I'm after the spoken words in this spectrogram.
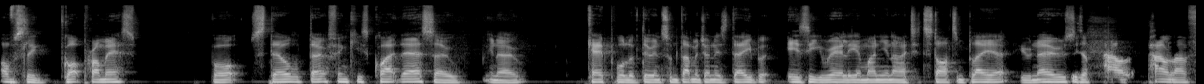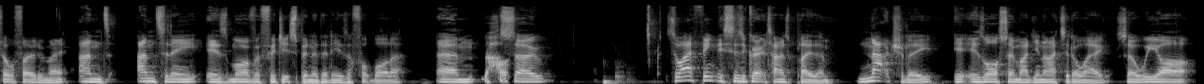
obviously got promise, but still don't think he's quite there. So, you know, capable of doing some damage on his day, but is he really a Man United starting player? Who knows? he's a pound, Poundland Phil Foden, mate. and Antony is more of a fidget spinner than he is a footballer. Um, Oh. So, so I think this is a great time to play them. Naturally, it is also Man United away, so we are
